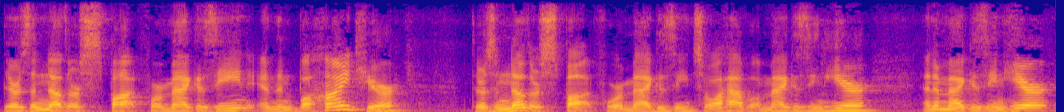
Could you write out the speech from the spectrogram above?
there's another spot for a magazine and then behind here, there's another spot for a magazine. So I'll have a magazine here and a magazine here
